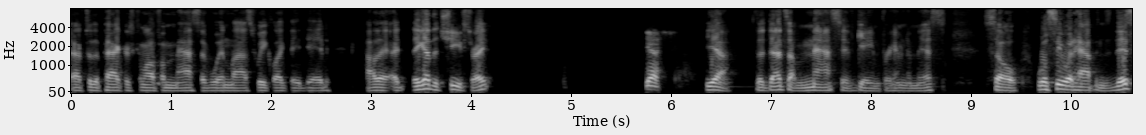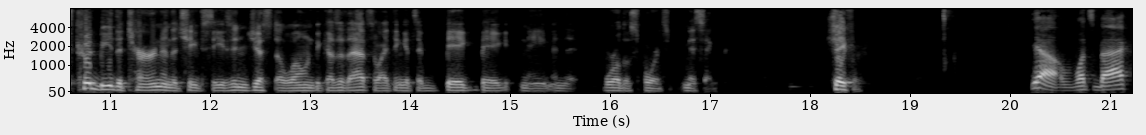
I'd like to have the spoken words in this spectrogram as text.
after the Packers come off a massive win last week, like they did. How they they got the Chiefs, right? Yes. Yeah, that that's a massive game for him to miss. So we'll see what happens. This could be the turn in the Chiefs season just alone because of that. So I think it's a big, big name in the world of sports missing. Schaefer. Yeah, what's back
